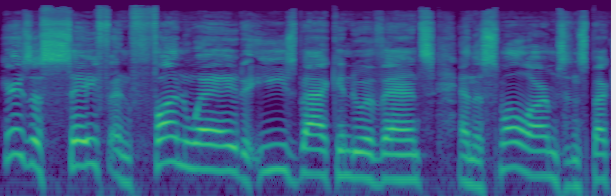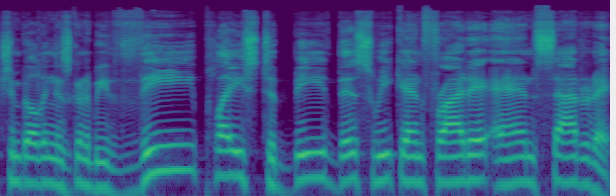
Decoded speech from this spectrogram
Here's a safe and fun way to ease back into events, and the Small Arms Inspection Building is going to be the place to be this weekend, Friday and Saturday.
